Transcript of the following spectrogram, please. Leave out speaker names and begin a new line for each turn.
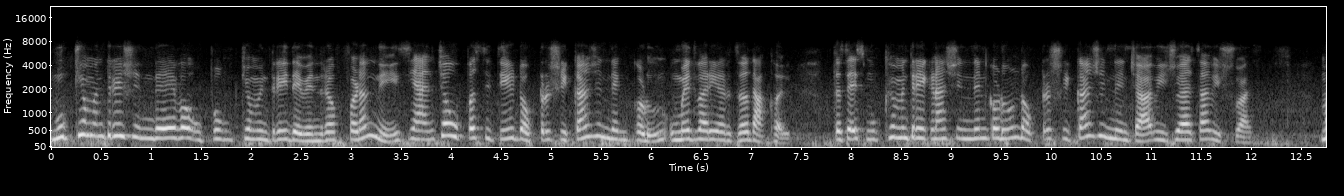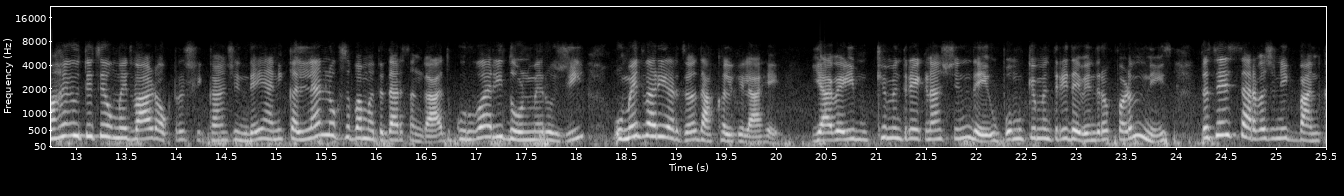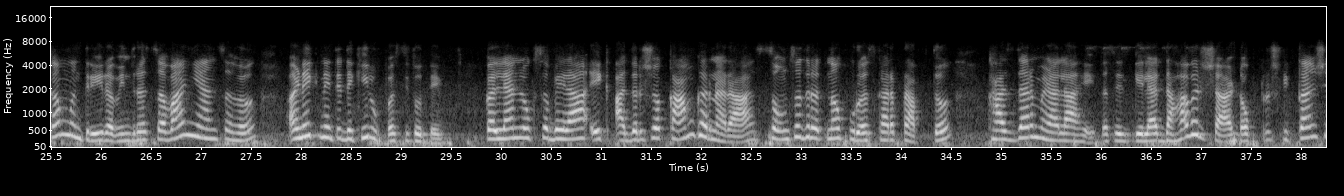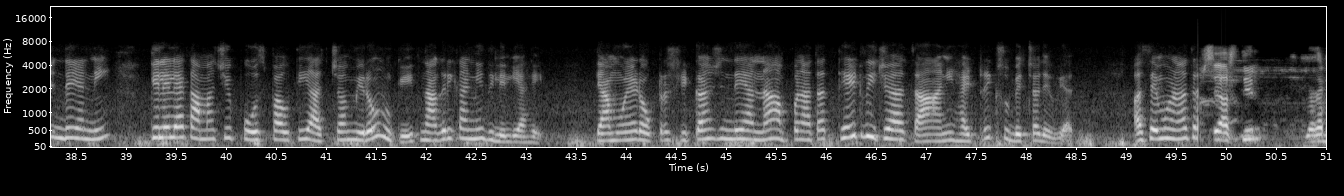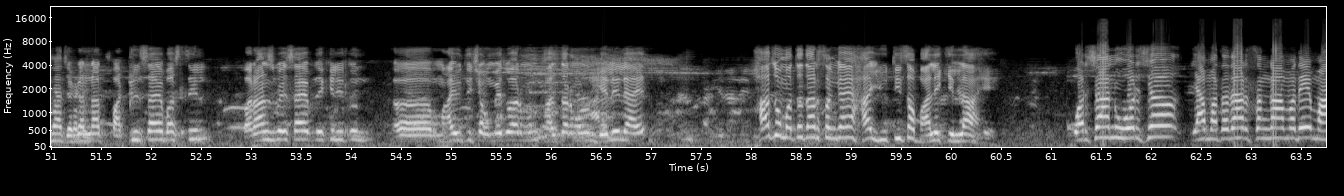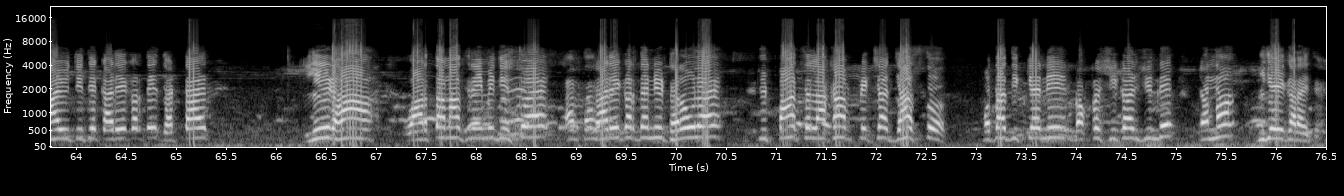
मुख्यमंत्री शिंदे व उपमुख्यमंत्री देवेंद्र फडणवीस यांच्या उपस्थितीत डॉक्टर श्रीकांत शिंदेकडून उमेदवारी अर्ज दाखल. तसेच मुख्यमंत्री एकनाथ शिंदेकडून डॉक्टर श्रीकांत शिंदेच्या विजयाचा विश्वास. महायुतीचे उमेदवार डॉक्टर श्रीकांत शिंदे यांनी कल्याण लोकसभा मतदारसंघात गुरुवारी दोन मे रोजी उमेदवारी अर्ज दाखल केला आहे. यावेळी मुख्यमंत्री एकनाथ शिंदे उपमुख्यमंत्री देवेंद्र फडणवीस तसेच सार्वजनिक बांधकाम मंत्री रवींद्र चव्हाण यांसह अनेक नेते देखील उपस्थित होते. कल्याण लोकसभेला एक आदर्श काम करणारा संसद रत्न पुरस्कार प्राप्त खासदार मिळाला आहे. तसेच गेल्या दहा वर्षात डॉक्टर श्रीकांत शिंदे यांनी केलेल्या कामाची पोचपावती आजच्या मिरवणुकीत नागरिकांनी दिलेली आहे. त्यामुळे डॉक्टर श्रीकांत शिंदे यांना आपण आता थेट विजयाचा आणि हॅट्रिक शुभेच्छा देऊयात. असे म्हणत
असतील जगन्नाथ पाटील. साहेब असतील परांजबे साहेब देखील इथून महायुतीचे उमेदवार म्हणून खासदार म्हणून गेलेले आहेत. हा जो मतदारसंघ आहे हा युतीचा बालेकिल्ला आहे.
वर्षानुवर्ष या मतदारसंघामध्ये महायुतीचे कार्यकर्ते झट्ट आहेत. लीड हा वाढतानाच नेहमी दिसतोय. कार्यकर्त्यांनी ठरवलंय की पाच लाखापेक्षा जास्त मताधिक्याने डॉक्टर श्रीकांत शिंदे यांना विजयी करायचे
